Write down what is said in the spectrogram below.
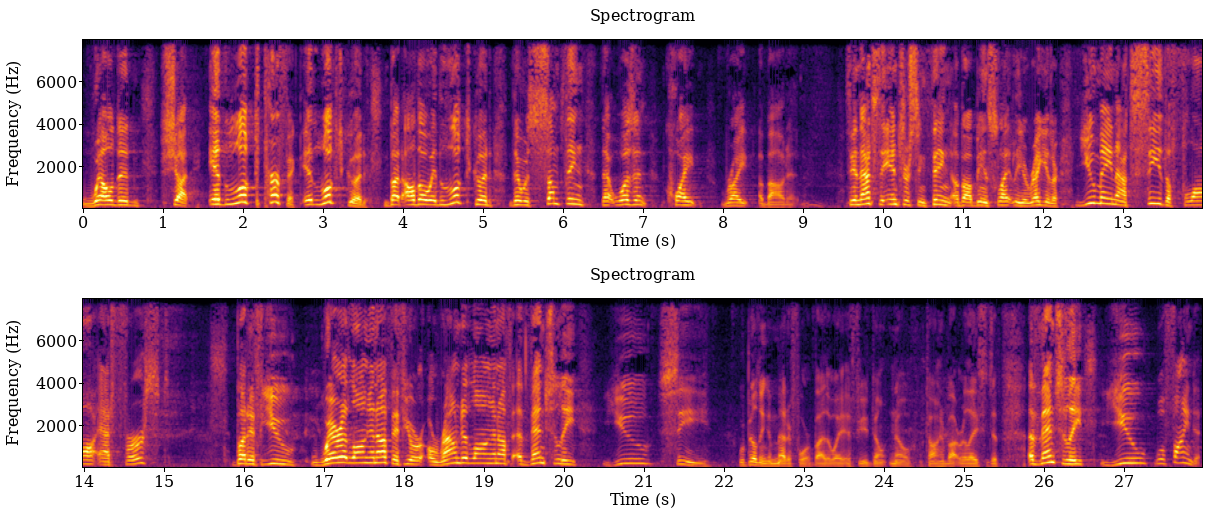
welded shut. It looked perfect. It looked good. But although it looked good, there was something that wasn't quite right about it. See, and that's the interesting thing about being slightly irregular. You may not see the flaw at first, but if you wear it long enough, if you're around it long enough, eventually you see. We're building a metaphor, by the way, if you don't know. We're talking about relationships. Eventually, you will find it.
